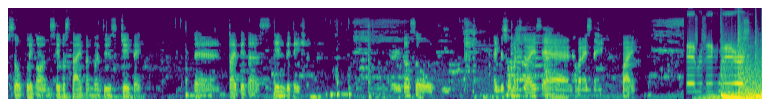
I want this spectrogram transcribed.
So click on save as type. I'm going to use JPEG then type it as invitation there you go so thank you so much guys and have a nice day. Bye. Everything weird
